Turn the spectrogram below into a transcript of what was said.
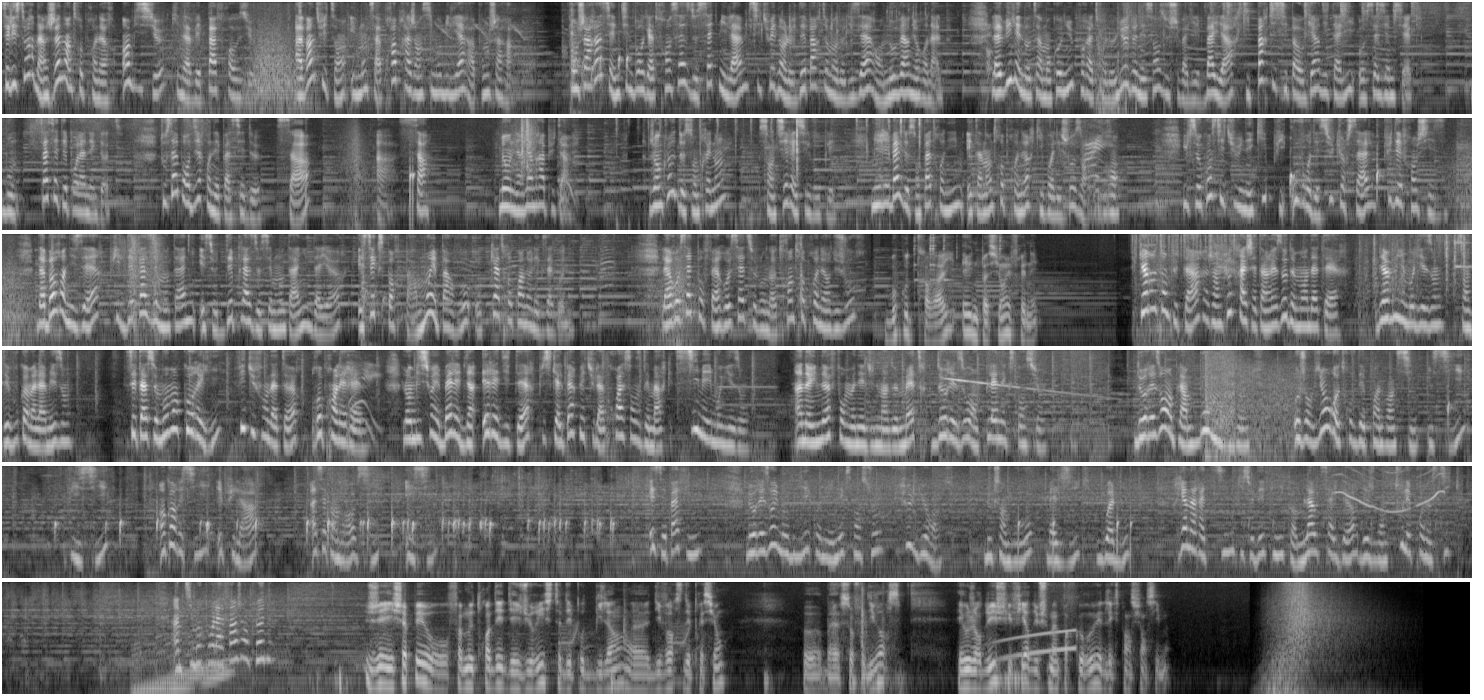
C'est l'histoire d'un jeune entrepreneur ambitieux qui n'avait pas froid aux yeux. À 28 ans, il monte sa propre agence immobilière à Pontcharra. Pontcharra, c'est une petite bourgade française de 7000 âmes située dans le département de l'Isère en Auvergne-Rhône-Alpes. La ville est notamment connue pour être le lieu de naissance du chevalier Bayard qui participa aux guerres d'Italie au XVIe siècle. Bon, ça c'était pour l'anecdote. Tout ça pour dire qu'on est passé de ça à ça. Mais on y reviendra plus tard. Jean-Claude de son prénom, s'en tirer s'il vous plaît. Miribel de son patronyme est un entrepreneur qui voit les choses en grand. Il se constitue une équipe puis ouvre des succursales, puis des franchises. D'abord en Isère, puis il déplace des montagnes et se déplace de ces montagnes d'ailleurs, et s'exporte par monts et par veaux aux quatre coins de l'Hexagone. La recette pour faire recette selon notre entrepreneur du jour Beaucoup de travail et une passion effrénée. 40 ans plus tard, Jean-Claude rachète un réseau de mandataires. Bienvenue Moliaison, sentez-vous comme à la maison. C'est à ce moment qu'Aurélie, fille du fondateur, reprend les rênes. L'ambition est bel et bien héréditaire puisqu'elle perpétue la croissance des marques Sim et Imoliaison. Un œil neuf pour mener d'une main de maître deux réseaux en pleine expansion. Deux réseaux en plein boom donc. Aujourd'hui on retrouve des points de vente Sim ici, puis ici, encore ici, et puis là, à cet endroit aussi, et ici. Et c'est pas fini. Le réseau immobilier connaît une expansion fulgurante. Luxembourg, Belgique, Guadeloupe, rien n'arrête Sim qui se définit comme l'outsider déjouant tous les pronostics. Un petit mot pour la fin, Jean-Claude? J'ai échappé au fameux 3D des juristes, dépôt de bilan, euh, divorce, dépression, euh, ben, sauf au divorce. Et aujourd'hui, je suis fier du chemin parcouru et de l'expansion Sim.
